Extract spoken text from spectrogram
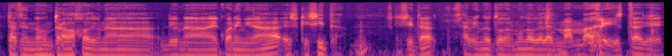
Está haciendo un trabajo de una, de una ecuanimidad exquisita. ¿eh? Exquisita, sabiendo todo el mundo que él es más madridista que...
